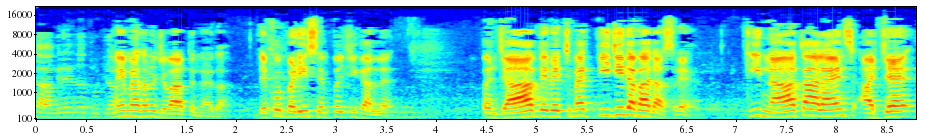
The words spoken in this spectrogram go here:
ਕਾਂਗਰਸ ਦਾ ਦੂਜਾ ਨਹੀਂ ਮੈਂ ਤੁਹਾਨੂੰ ਜਵਾਬ ਦਿੰਦਾ ਇਹਦਾ। ਦੇਖੋ ਬੜੀ ਸਿੰਪਲ ਜੀ ਗੱਲ ਹੈ। ਪੰਜਾਬ ਦੇ ਵਿੱਚ ਮੈਂ ਤੀਜੀ ਦਫਾ ਦੱਸ ਰਿਹਾ ਕਿ ਨਾ ਤਾਂ ਅਲਾਈਅੰਸ ਅੱਜ ਹੈ,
